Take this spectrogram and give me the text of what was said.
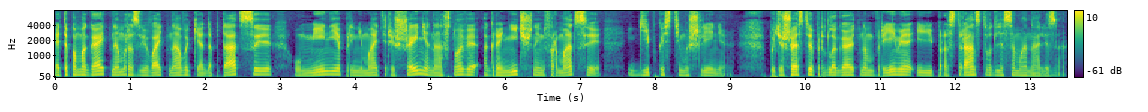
Это помогает нам развивать навыки адаптации, умение принимать решения на основе ограниченной информации гибкости мышления. Путешествия предлагают нам время и пространство для самоанализа.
